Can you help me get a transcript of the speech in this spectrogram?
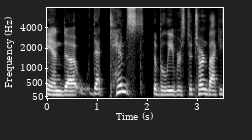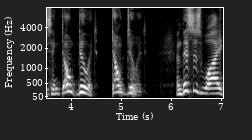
and uh, that tempts the believers to turn back. He's saying, don't do it. Don't do it. And this is why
